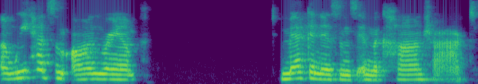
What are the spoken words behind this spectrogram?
um, we had some on ramp mechanisms in the contract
